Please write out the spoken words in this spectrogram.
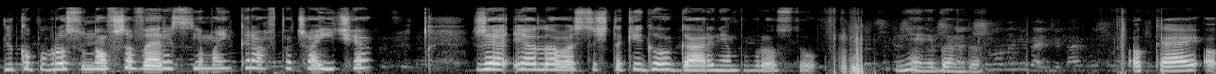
tylko po prostu nowsza wersja Minecrafta, czaicie? Że ja dla was coś takiego ogarniam po prostu. Nie, nie będę. Okej, o...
